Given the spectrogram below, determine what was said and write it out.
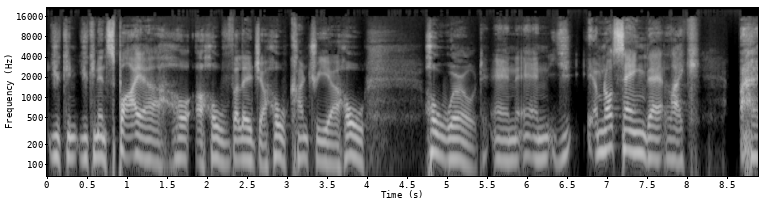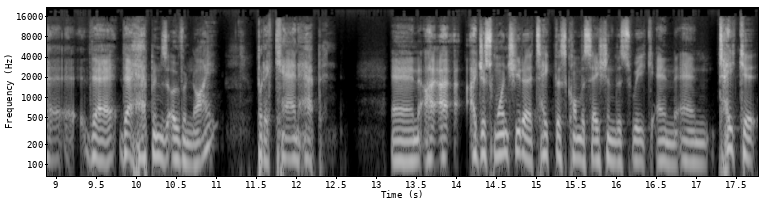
you can you can inspire a whole, a whole village, a whole country, a whole whole world. And and you, I'm not saying that like uh, that that happens overnight, but it can happen. And I, I, I just want you to take this conversation this week and, and take it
